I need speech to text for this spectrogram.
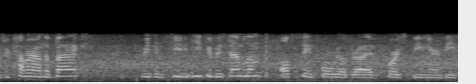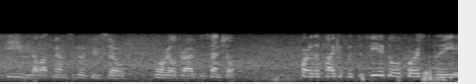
As we come around the back, we can see the EcoBoost emblem, also saying four-wheel drive. Of course, being here in BC, we've got lots of mountains to go through, so four-wheel drive is essential. Part of the package with this vehicle, of course, is the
